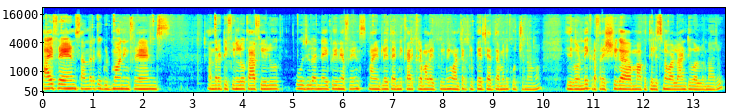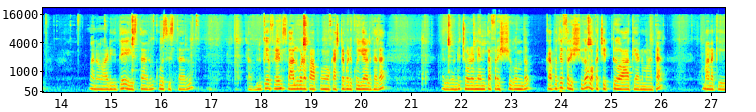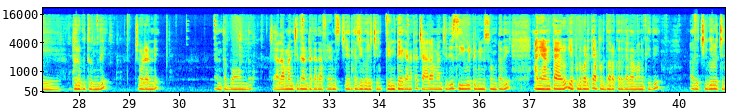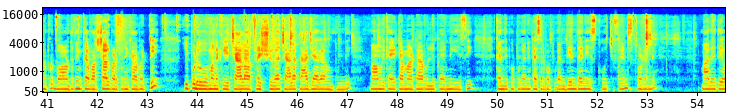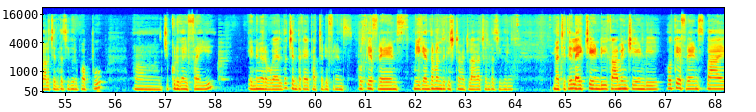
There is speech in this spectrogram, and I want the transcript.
Hi friends అందరికీ good morning friends. అందరూ టిఫిన్లు కాఫీలు పూజలు అన్నీ అయిపోయినాయి ఫ్రెండ్స్. మా ఇంట్లో అయితే అన్ని కార్యక్రమాలు అయిపోయినాయి. వంటకు ప్రిపేర్ చేద్దామని కూర్చున్నాము. ఇదిగోండి ఇక్కడ ఫ్రెష్గా మాకు తెలిసిన వాళ్ళు ఆంటీ వాళ్ళు ఉన్నారు. మనం అడిగితే ఇస్తారు కోసిస్తారు. డబ్బులకే ఫ్రెండ్స్ వాళ్ళు కూడా పాపం కష్టపడి కొయ్యాలి కదా. అదిగోండి చూడండి ఎంత ఫ్రెష్గా ఉందో. కాకపోతే ఫ్రెష్గా ఒక చెట్టు ఆకే అనమాట మనకి దొరుకుతుంది. చూడండి. ఎంత బాగుందో. చాలా మంచిదంట కదా ఫ్రెండ్స్. చింత చిగురు తింటే కనుక చాలా మంచిది. సి విటమిన్స్ ఉంటుంది అని అంటారు. ఎప్పుడు పడితే అప్పుడు దొరకదు కదా మనకి ఇది అది చిగురు వచ్చినప్పుడు బాగుంటుంది. ఇంకా వర్షాలు పడుతున్నాయి కాబట్టి ఇప్పుడు మనకి చాలా ఫ్రెష్గా చాలా తాజాగా ఉంటుంది. మామిడికాయ టమాటా ఉల్లిపాయ అన్నీ వేసి కందిపప్పు కానీ పెసరపప్పు కానీ దేనితోనే వేసుకోవచ్చు ఫ్రెండ్స్. చూడండి. మాదైతే వాళ్ళ చింత చిగురు పప్పు చిక్కుడుగాయ ఫ్రై ఎండుమిరపకాయలతో చింతకాయ పచ్చడి ఫ్రెండ్స్ ఓకే ఫ్రెండ్స్ మీకు ఎంతమందికి ఇష్టం ఇట్లాగా చింత చిగురు? నచ్చితే లైక్ చేయండి కామెంట్ చేయండి. Okay friends bye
